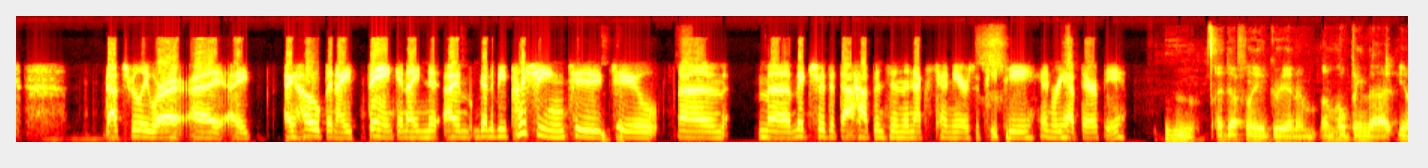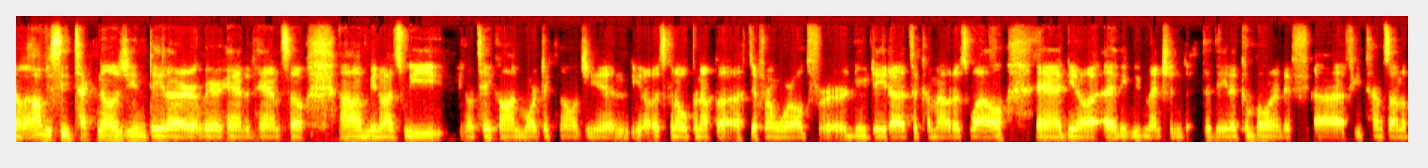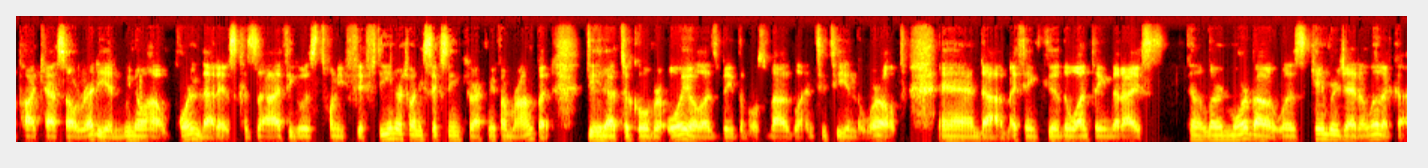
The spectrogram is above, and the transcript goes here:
that's really where I, I I hope and I think, and I, I'm going to be pushing to to um, uh, make sure that that happens in the next 10 years of PT and rehab therapy. Mm-hmm. I definitely agree, and I'm I'm hoping that you know obviously technology and data are very hand in hand. So um, you know as we you know take on more technology, and you know it's going to open up a different world for new data to come out as well. And you know I think we've mentioned the data component if, uh, a few times on the podcast already, and we know how important that is because uh, I think it was 2015 or 2016. Correct me if I'm wrong, but data took over oil as being the most valuable entity in the world. And um, I think the, the one thing that I kind of learn more about was Cambridge Analytica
